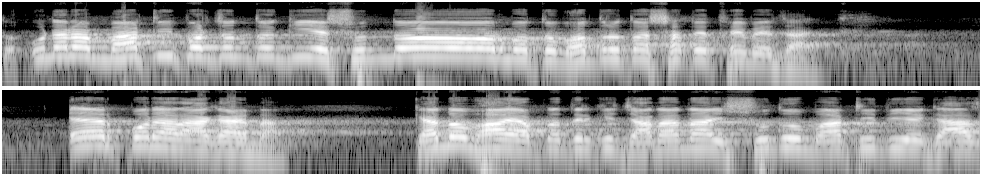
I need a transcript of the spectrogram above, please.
তো ওনারা মাটি পর্যন্ত গিয়ে সুন্দর মতো ভদ্রতার সাথে থেমে যায়। এরপরে আর আগায় না। কেন ভাই, আপনাদের কি জানা নাই? শুধু মাটি দিয়ে গাছ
